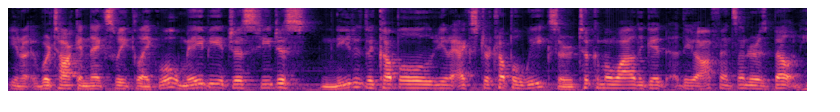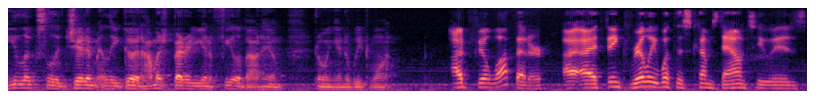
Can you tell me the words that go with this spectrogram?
you know, we're talking next week, like, well, maybe it just he just needed a couple, you know, extra couple weeks, or took him a while to get the offense under his belt, and he looks legitimately good. How much better are you going to feel about him going into week one? I'd feel a lot better. I, I think really what this comes down to is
